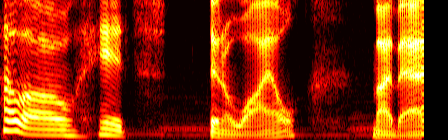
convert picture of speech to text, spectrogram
Hello, it's been a while. My bad.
